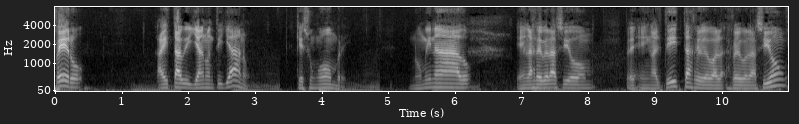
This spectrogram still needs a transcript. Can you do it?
Pero ahí está Villano Antillano, que es un hombre nominado en la revelación, eh, en Artista Revela- Revelación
